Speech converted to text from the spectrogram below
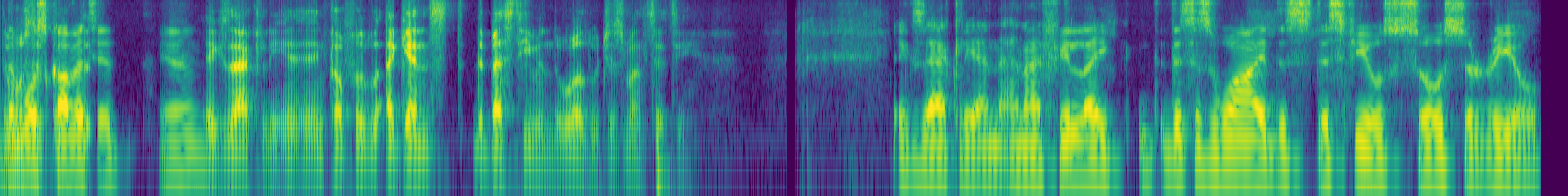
The the, most most coveted. Yeah. exactly in, in club football against the best team in the world, which is Man City. Exactly, and and I feel like this is why this this feels so surreal,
